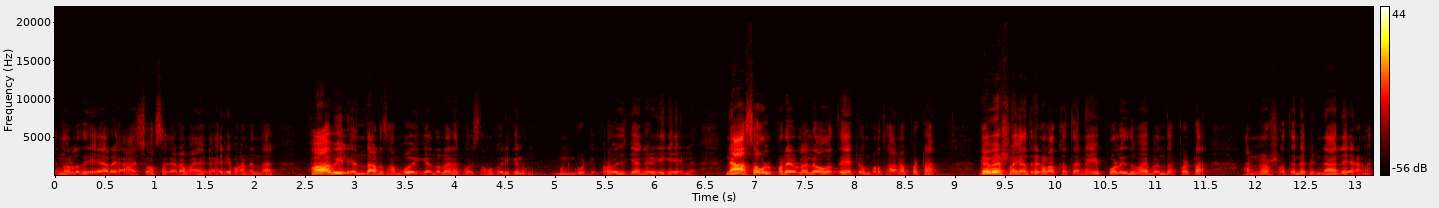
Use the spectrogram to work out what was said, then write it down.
എന്നുള്ളത് ഏറെ ആശ്വാസകരമായ കാര്യമാണ്. എന്നാൽ ഭാവിയിൽ എന്താണ് സംഭവിക്കുക എന്നുള്ളതിനെക്കുറിച്ച് നമുക്കൊരിക്കലും മുൻകൂട്ടി പ്രവചിക്കാൻ കഴിയുകയില്ല. നാസ ഉൾപ്പെടെയുള്ള ലോകത്തെ ഏറ്റവും പ്രധാനപ്പെട്ട ഗവേഷണ കേന്ദ്രങ്ങളൊക്കെ തന്നെ ഇപ്പോൾ ഇതുമായി ബന്ധപ്പെട്ട അന്വേഷണത്തിന്റെ പിന്നാലെയാണ്.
